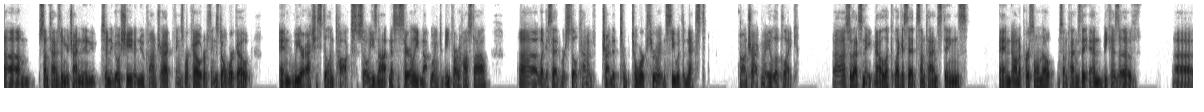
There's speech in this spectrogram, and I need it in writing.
Um, sometimes when you're trying to, to negotiate a new contract, things work out or things don't work out. And we are actually still in talks. So he's not necessarily not going to be part of Hosstile. Uh, like I said, we're still kind of trying to, to, to work through it and see what the next contract may look like. Uh, so that's Nate. Now, look, like I said, sometimes things end on a personal note. Sometimes they end because of uh,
